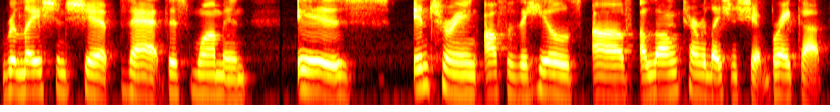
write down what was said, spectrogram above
relationship that this woman is entering off of the heels of a long term relationship breakup.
